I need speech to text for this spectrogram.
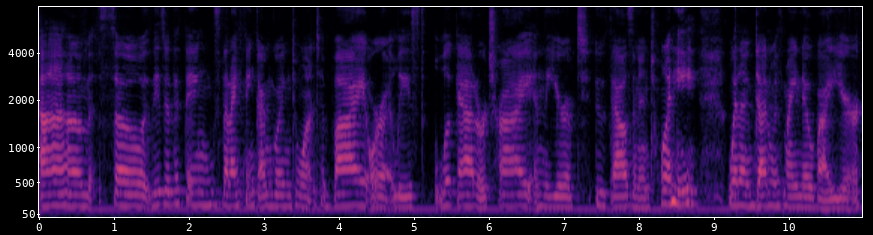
Um, so these are the things that I think I'm going to want to buy or at least look at or try in the year of 2020 when I'm done with my no buy year.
